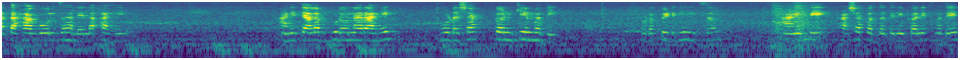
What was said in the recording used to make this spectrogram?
आता हा गोल झालेला आहे. आणि त्याला बुडवणार आहे थोड्याशा कणकेमध्ये. थोडं पीठ घ्यायचं. आणि ते अशा पद्धतीने कणिकमध्ये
